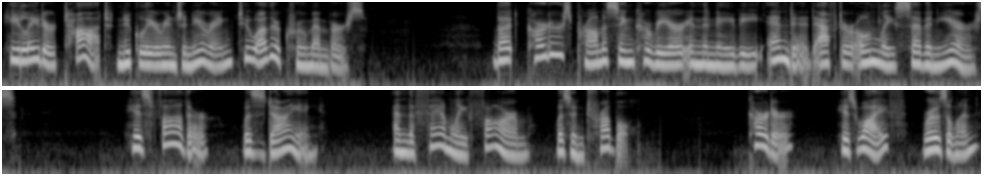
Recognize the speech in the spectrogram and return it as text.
He later taught nuclear engineering to other crew members. But Carter's promising career in the Navy ended after only seven years. His father was dying, and the family farm was in trouble. Carter, his wife, Rosalynn,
